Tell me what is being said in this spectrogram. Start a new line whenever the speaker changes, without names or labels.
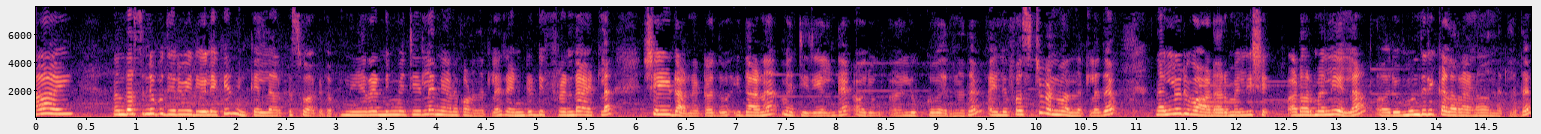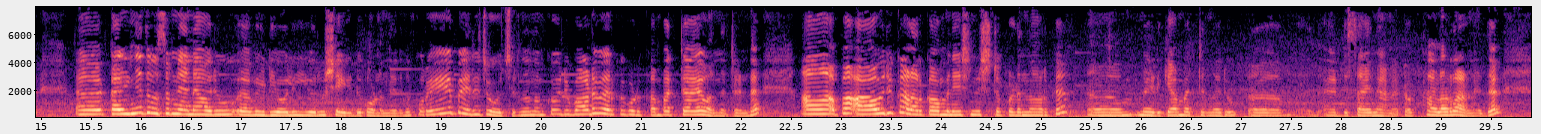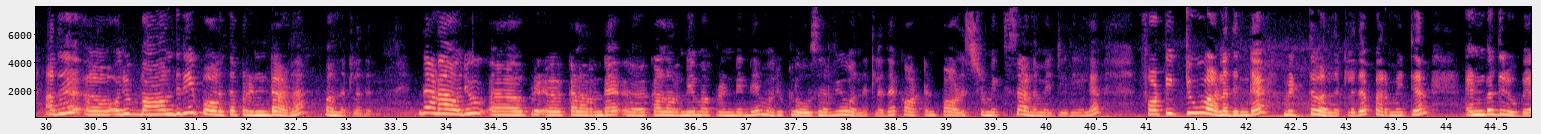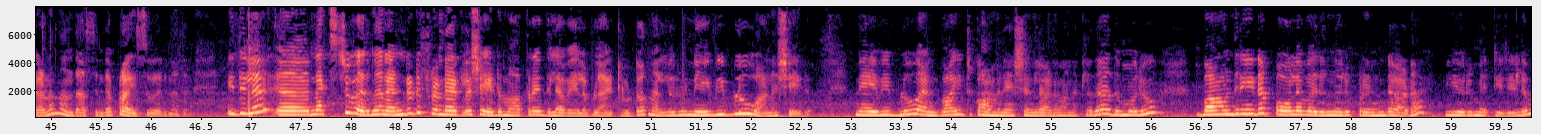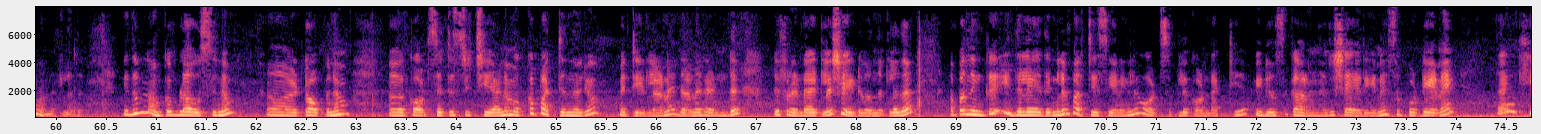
Hi. നന്ദാസിന്റെ പുതിയൊരു വീഡിയോയിലേക്ക് നിങ്ങൾക്ക് എല്ലാവർക്കും സ്വാഗതം. ഇന്ന് ഈ റണ്ണിങ് മെറ്റീരിയൽ തന്നെയാണ് കൊണ്ടുവന്നിട്ടുള്ളത്. രണ്ട് ഡിഫറെന്റ് ആയിട്ടുള്ള ഷെയ്ഡാണ് കേട്ടോ. ഇതാണ് മെറ്റീരിയലിന്റെ ഒരു ലുക്ക് വരുന്നത്. അതിൽ ഫസ്റ്റ് വൺ വന്നിട്ടുള്ളത് നല്ലൊരു വാടാർമല്ലി വാടാർമല്ലി അല്ല ഒരു മുന്തിരി കളറാണ് വന്നിട്ടുള്ളത്. കഴിഞ്ഞ ദിവസം ഞാൻ ആ ഒരു വീഡിയോയിൽ ഈ ഒരു ഷെയ്ഡ് കൊണ്ടുവന്നിരുന്നു. കുറേ പേര് ചോദിച്ചിരുന്നു. നമുക്ക് ഒരുപാട് പേർക്ക് കൊടുക്കാൻ പറ്റായ വന്നിട്ടുണ്ട്. അപ്പോൾ ആ ഒരു കളർ കോമ്പിനേഷൻ ഇഷ്ടപ്പെടുന്നവർക്ക് മേടിക്കാൻ പറ്റുന്ന ഒരു ഡിസൈനാണ് കേട്ടോ. കളറാണ് ഇത് അത് ഒരു ബാന്തിനി പോലത്തെ പ്രിന്റാണ് വന്നിട്ടുള്ളത്. ഇതാണ് ആ ഒരു കളറിന്റെ കളറിന്റെയും ആ പ്രിന്റിന്റെയും ഒരു ക്ലോസർ വ്യൂ വന്നിട്ടുള്ളത്. കോട്ടൺ പോളിസ്റ്റർ മിക്സ് ആണ് മെറ്റീരിയൽ ഫോർട്ടി ടു ആണ് ഇതിന്റെ വിട്ത് വന്നിട്ടുള്ളത്. പെർ മീറ്റർ എൺപത് രൂപയാണ് നന്ദാസിന്റെ പ്രൈസ് വരുന്നത്. ഇതിൽ നെക്സ്റ്റ് വരുന്ന രണ്ട് ഡിഫറെന്റ് ആയിട്ടുള്ള ഷെയ്ഡ് മാത്രമേ ഇതിൽ അവൈലബിൾ ആയിട്ടുള്ളൂ കേട്ടോ നല്ലൊരു നേവി ബ്ലൂ ആണ് shade navy blue and white കോമ്പിനേഷനിലാണ് വന്നിട്ടുള്ളത്. അതും ഒരു ബാന്തിനിയുടെ പോലെ വരുന്ന ഒരു പ്രിന്റാണ് ഈ ഒരു മെറ്റീരിയൽ വന്നിട്ടുള്ളത്. ഇതും നമുക്ക് ബ്ലൗസിനും ടോപ്പിനും കോട്ട് സെറ്റ് സ്റ്റിച്ച് ചെയ്യാനും ഒക്കെ പറ്റുന്ന ഒരു മെറ്റീരിയലാണ്. ഇതാണ് രണ്ട് ഡിഫറെന്റ് ആയിട്ടുള്ള ഷെയ്ഡ് വന്നിട്ടുള്ളത്. അപ്പോൾ നിങ്ങൾക്ക് ഇതിലേതെങ്കിലും പർച്ചേസ് ചെയ്യണമെങ്കിൽ വാട്സപ്പിൽ കോൺടാക്ട് ചെയ്യുക. വീഡിയോസ് കാണുന്നവർ ഷെയർ ചെയ്യണേ സപ്പോർട്ട് ചെയ്യണേ. താങ്ക്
